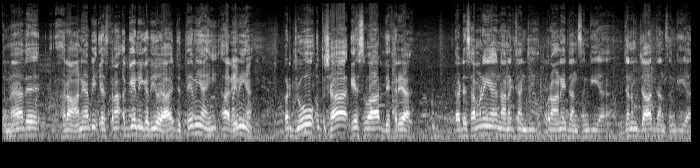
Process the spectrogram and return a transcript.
ਤੇ ਮੈਂ ਤੇ ਹੈਰਾਨ ਆ ਵੀ ਇਸ ਤਰ੍ਹਾਂ ਅੱਗੇ ਨਹੀਂ ਕਦੀ ਹੋਇਆ। ਜਿੱਤੇ ਵੀ ਅਸੀਂ ਹਾਰੇ ਵੀ ਆ। ਪਰ ਜੋ ਉਤਸ਼ਾਹ ਇਸ ਵਾਰ ਦਿਖ ਰਿਹਾ, ਤੁਹਾਡੇ ਸਾਹਮਣੇ ਆ ਨਾਨਕ ਚੰਦ ਜੀ, ਪੁਰਾਣੇ ਜਨਸੰਗੀ ਆ, ਜਨਮਜਾਤ ਜਨਸੰਗੀ ਆ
